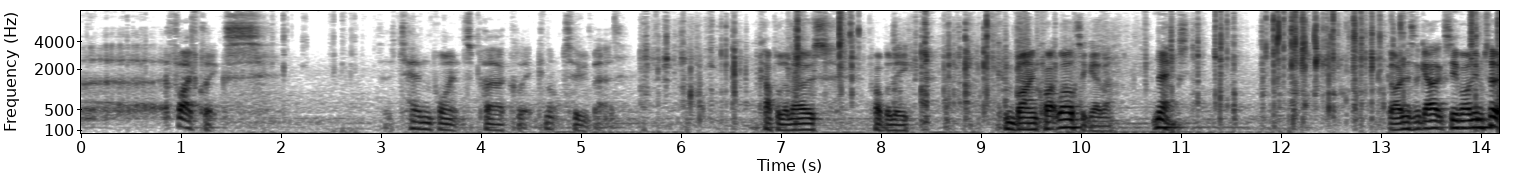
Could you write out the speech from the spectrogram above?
Uh, five clicks. So 10 points per click. Not too bad. Couple of those probably combine quite well together. Next. Guardians of the Galaxy Volume 2.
